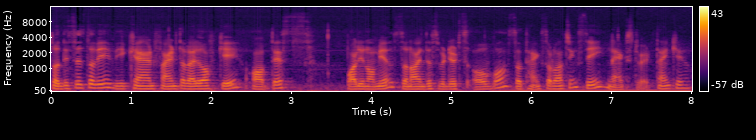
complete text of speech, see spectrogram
So this is the way we can find the value of k of this polynomial so now in this video it's over. So thanks for watching. See next video. Thank you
